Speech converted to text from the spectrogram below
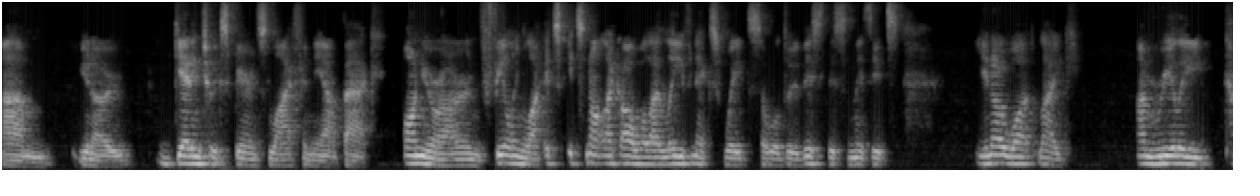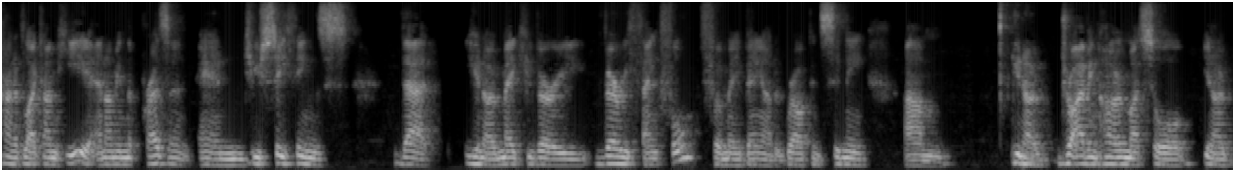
um, you know, getting to experience life in the outback on your own, feeling like it's it's not like oh well I leave next week so we'll do this this and this. It's you know what like I'm really kind of like I'm here and I'm in the present and you see things that you know make you very very thankful for me being able to grow up in Sydney. Um, you know, driving home, I saw you know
